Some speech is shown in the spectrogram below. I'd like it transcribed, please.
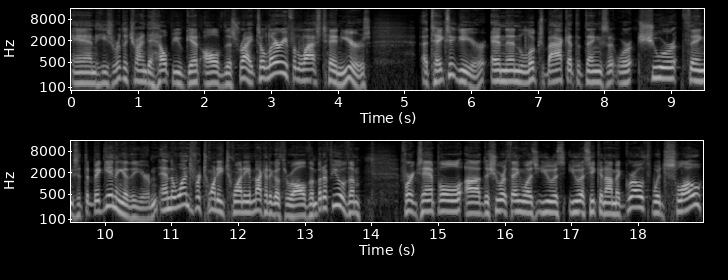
and he's really trying to help you get all of this right. So, Larry, for the last 10 years, uh, takes a year and then looks back at the things that were sure things at the beginning of the year. And the ones for 2020, I'm not going to go through all of them, but a few of them. For example, uh, the sure thing was U.S. U.S. economic growth would slow.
